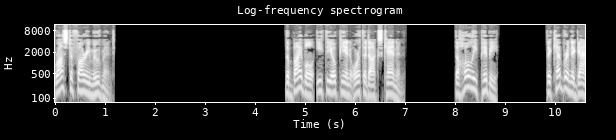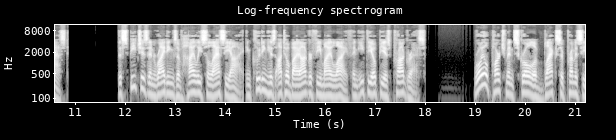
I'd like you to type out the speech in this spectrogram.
Rastafari movement. The Bible Ethiopian Orthodox Canon. The Holy Piby. The Kebra Nagast. The speeches and writings of Haile Selassie I including his autobiography My Life and Ethiopia's Progress. Royal Parchment Scroll of Black Supremacy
